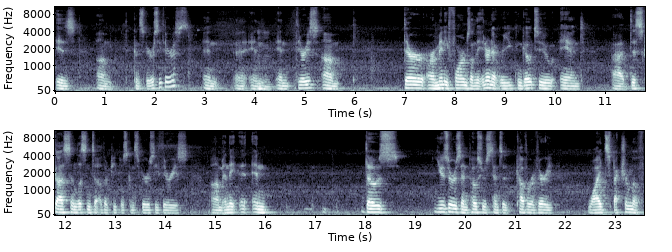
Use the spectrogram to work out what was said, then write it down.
is um, conspiracy theorists and uh, and Mhm. and theories. Um, there are many forums on the internet where you can go to and uh, discuss and listen to other people's conspiracy theories, um, and they and those users and posters tend to cover a very wide spectrum of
